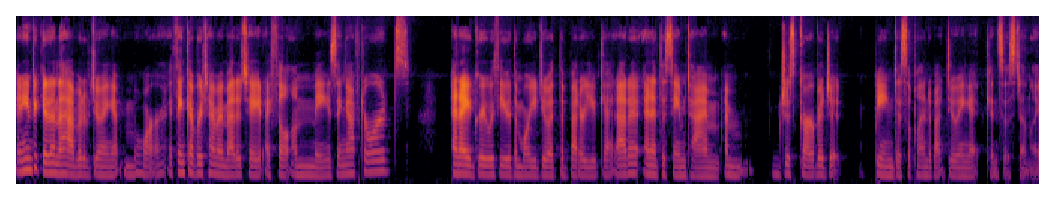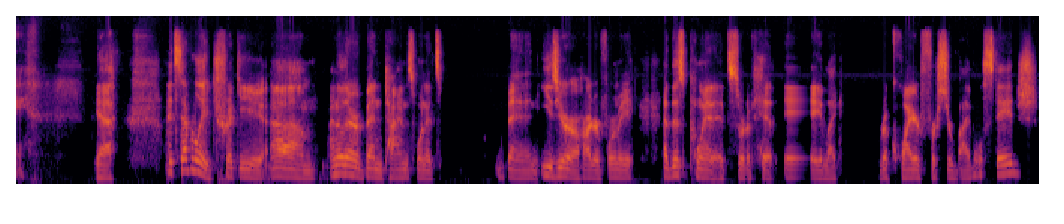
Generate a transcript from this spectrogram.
I need to get in the habit of doing it more. I think every time I meditate, I feel amazing afterwards. And I agree with you. The more you do it, the better you get at it. And at the same time, I'm just garbage at being disciplined about doing it consistently. Yeah, it's definitely tricky. Um, I know there have been times when it's been easier or harder for me. At this point, it's sort of hit a, a like required for survival stage.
